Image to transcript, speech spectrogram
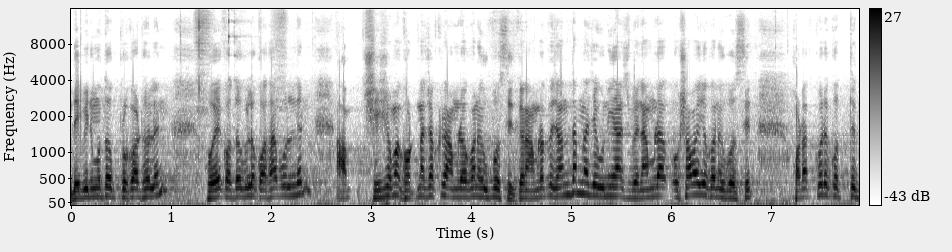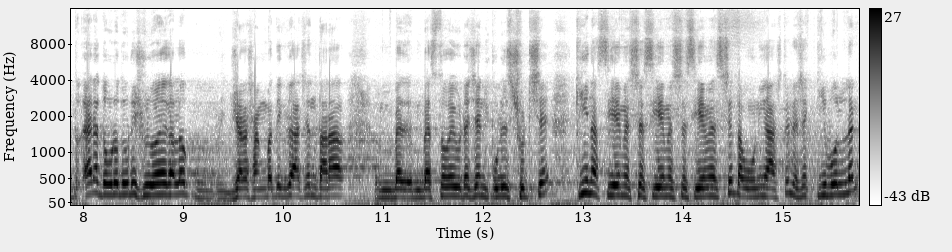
দেবীর মতো প্রকট হলেন হয়ে কতগুলো কথা বললেন সেই সময় ঘটনাচক্রে আমরা ওখানে উপস্থিত। কারণ আমরা তো জানতাম না যে উনি আসবেন আমরা সবাই ওখানে উপস্থিত। হঠাৎ করে করতে আরে দৌড়াদৌড়ি শুরু হয়ে গেল যারা সাংবাদিকরা আছেন তারা ব্য- ব্যস্ত হয়ে উঠেছেন, পুলিশ ছুটছে। কি না সিএম এসছে সিএম এসছে সিএম এসছে, তা উনি আসলেন, এসে কী বললেন?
